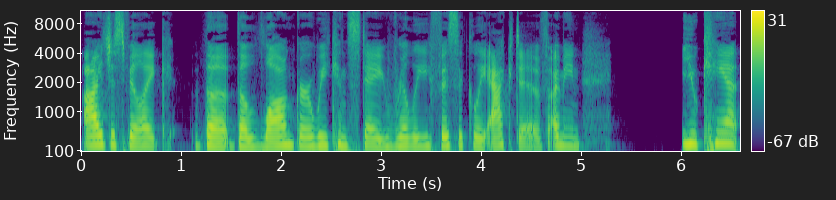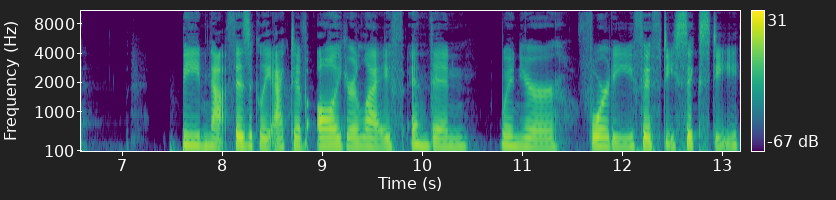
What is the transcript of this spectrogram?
I just feel like the the longer we can stay really physically active. I mean, you can't be not physically active all your life and then when you're 40, 50, 60,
